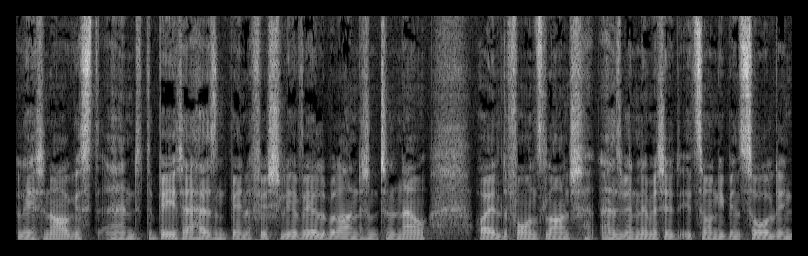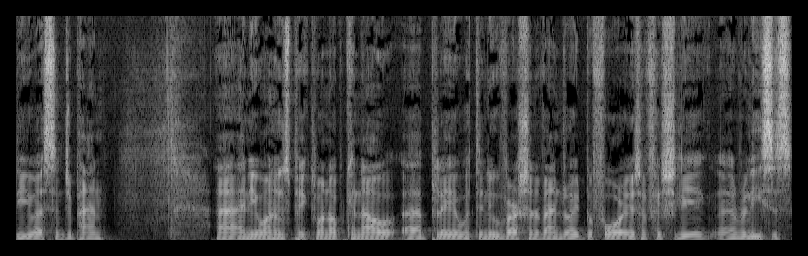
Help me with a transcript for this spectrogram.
late in August, and the beta hasn't been officially available on it until now. While the phone's launch has been limited, it's only been sold in the US and Japan. Uh, anyone who's picked one up can now uh, play with the new version of Android before it officially uh, releases.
